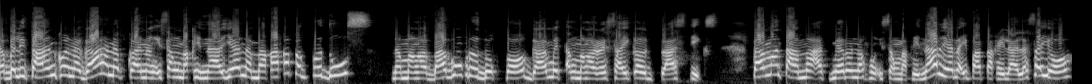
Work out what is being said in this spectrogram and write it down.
Nabalitaan ko naghahanap ka ng isang makinarya na makakapag-produce ng mga bagong produkto gamit ang mga recycled plastics. Tama-tama at meron akong isang makinarya na ipapakilala sa'yo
